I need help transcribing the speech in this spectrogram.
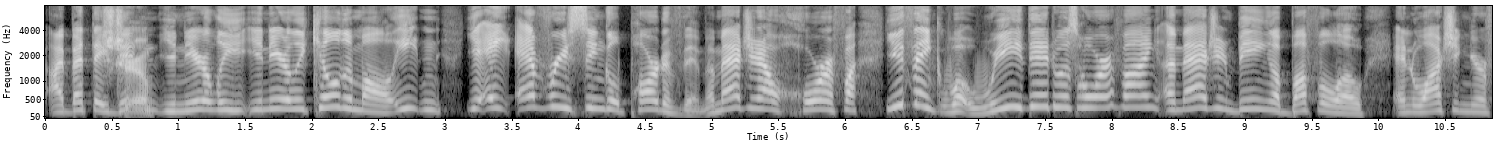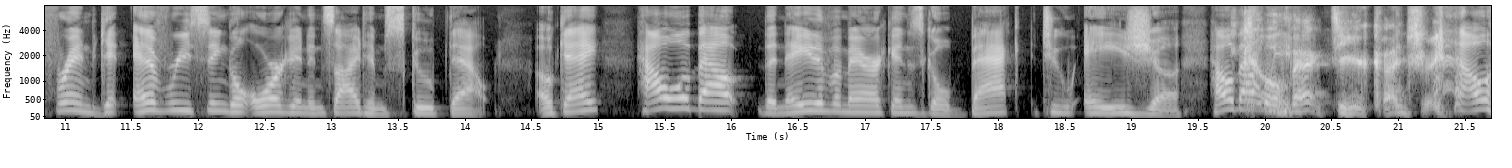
I bet they It's didn't. You nearly you nearly killed them all. Eaten you ate every single part of them. Imagine how horrifying. You think what we did was horrifying? Imagine being a buffalo and watching your friend get every single organ inside him scooped out. Okay? How about the Native Americans go back to Asia? How about Go we- back to your country. how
